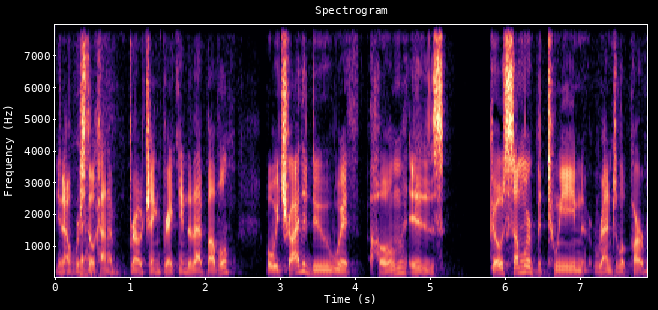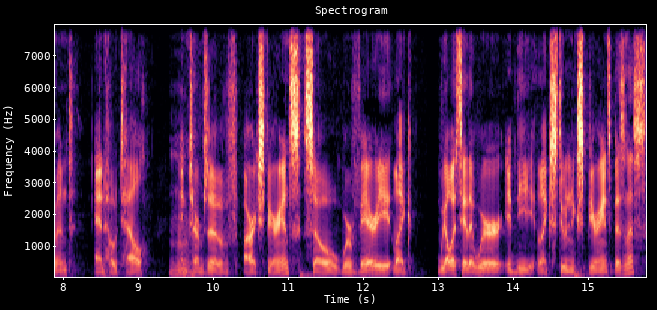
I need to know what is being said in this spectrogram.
you know, we're yeah. still kind of broaching, breaking into that bubble. What we try to do with HOEM is go somewhere between rental apartment and hotel mm. in terms of our experience. So we're very like we always say that we're in the like student experience business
